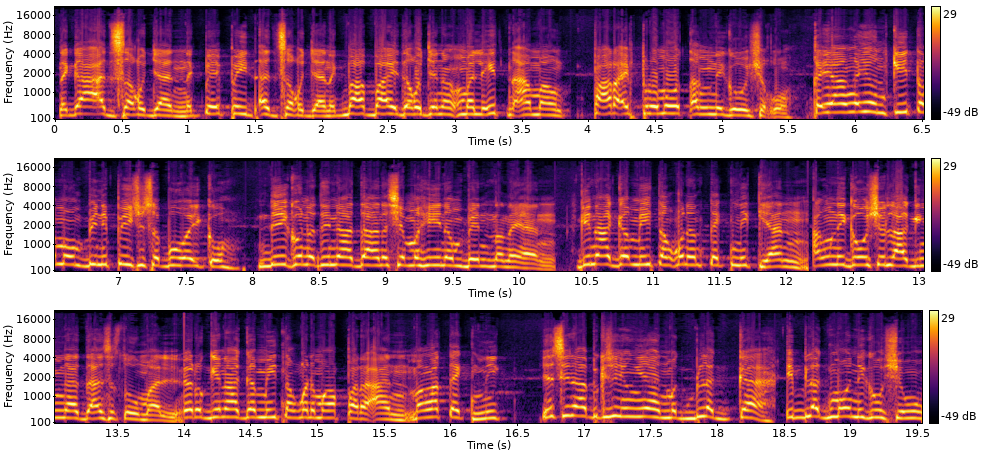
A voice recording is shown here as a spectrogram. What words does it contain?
Nag-ads ako dyan. Nagpe-paid ads ako dyan. Nagbabayad ako dyan ng maliit na amount para i-promote ang negosyo ko. Kaya ngayon, kita mo ang benepisyo sa buhay ko. Hindi ko na dinadaan siya mahinang benta na yan. Ginagamitan ko ng technique yan. Ang negosyo laging nadaan sa tumal. Pero ginagamitan ko ng mga paraan, mga technique. Yan sinabi ko sa iyo yan, mag-vlog ka. I-vlog mo ang negosyo mo.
